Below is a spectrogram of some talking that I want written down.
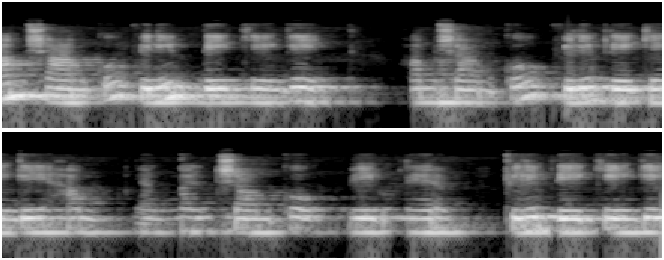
ഹം ഷാം കോ ഫിലിം ദേഖേങ്കെ ഹം ഷാം കോ ഫിലിം ദേഖേങ്കെ ഹം ഞങ്ങൾ ഷാം കോ വൈകുന്നേരം ഫിലിം ദേഖേങ്കെ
